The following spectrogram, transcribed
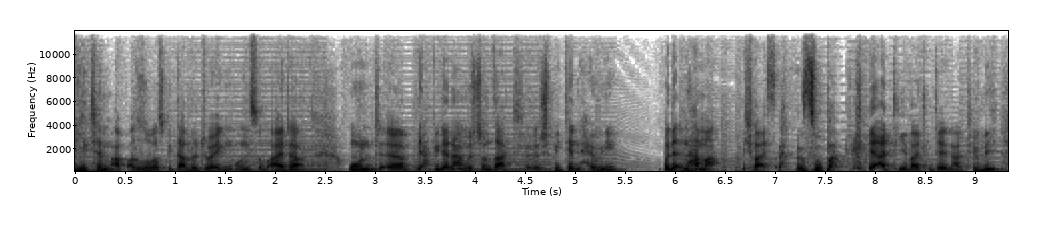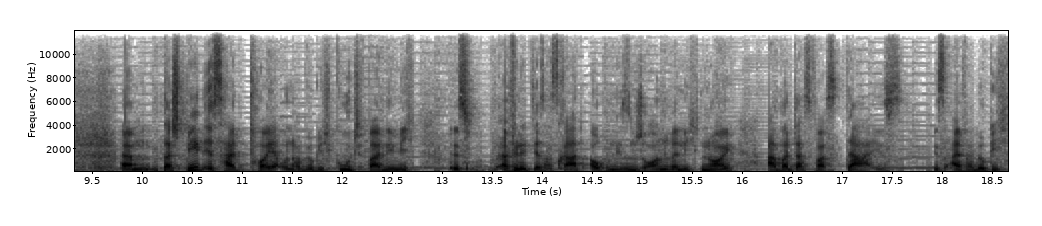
Beat'em Up, also sowas wie Double Dragon und so weiter. Und äh, ja, wie der Name schon sagt, spielt den Harry und er hat einen Hammer. Ich weiß, super kreativer Titel natürlich. Ähm, das Spiel ist halt teuer und auch wirklich gut, weil nämlich es erfindet jetzt das Rad auch in diesem Genre nicht neu, aber das, was da ist, ist einfach wirklich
